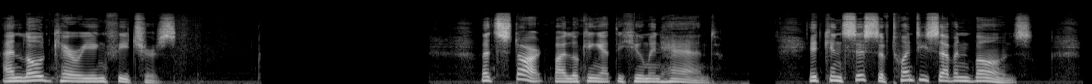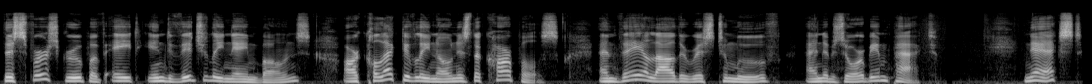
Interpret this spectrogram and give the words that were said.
and load-carrying features. Let's start by looking at the human hand. It consists of 27 bones. This first group of eight individually named bones are collectively known as the carpals, and they allow the wrist to move and absorb impact. Next,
